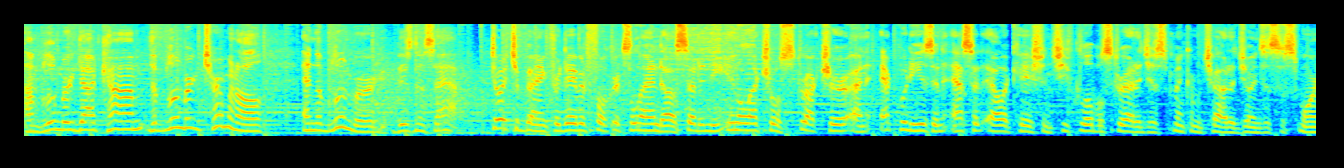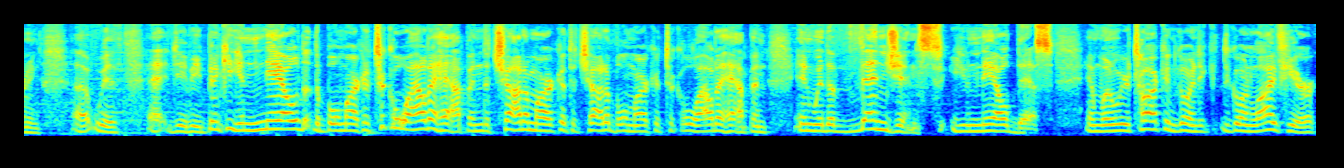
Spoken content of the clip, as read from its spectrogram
on Bloomberg.com, the Bloomberg Terminal, and the Bloomberg Business app. Deutsche Bank for David Folkerts-Landau said in the intellectual structure on equities and asset allocation. Chief Global Strategist Binky Chadha joins us this morning uh, with uh, DB. Binky, you nailed the bull market. It took a while to happen. The Chadha market, the Chadha bull market took a while to happen. And with a vengeance, you nailed this. And when we were talking, going to going live here,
